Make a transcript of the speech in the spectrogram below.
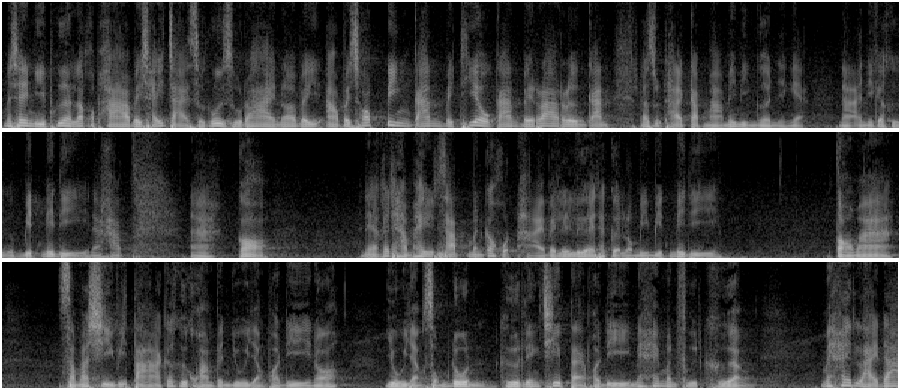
ไม่ใช่มีเพื่อนแล้วก็พาไปใช้จ่ายสุรุ่ยสุร่ายเนาะไปเอาไปช้อปปิ้งกันไปเที่ยวกันไปร่าเริงกัน แล้วสุดท้ายกลับมาไม่มีเงินอย่างเงี้ยนะอันนี้ก็คือมิตรไม่ดีนะครับนะก็เนี่ยก็จะทำให้ทรัพย์มันก็หดหายไปเรื่อยๆ ถ้าเกิดเรามีมิตรไม่ดี ต่อมา สมชีวิตาก็คือความเป็นอยู่อย่างพอดีเนาะอยู่อย่างสมดุลคือเลี้ยงชีพแต่พอดีไม่ให้มันฝืดเคือง ไม่ให้รายได้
